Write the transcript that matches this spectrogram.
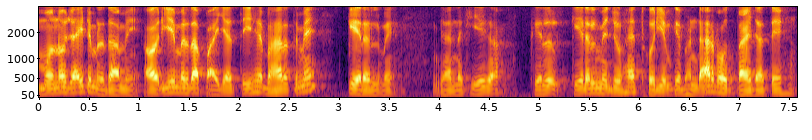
मोनोजाइट मृदा में और ये मृदा पाई जाती है भारत में केरल में। ध्यान रखिएगा, केरल केरल में जो है थोरियम के भंडार बहुत पाए जाते हैं।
